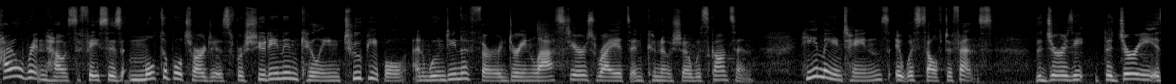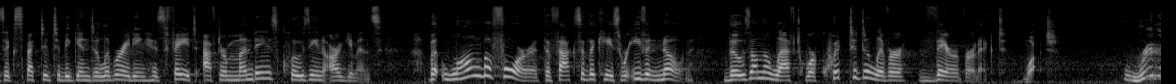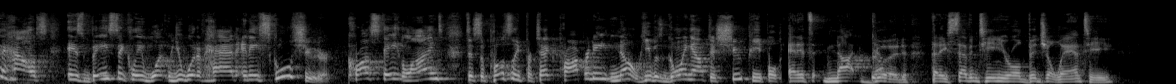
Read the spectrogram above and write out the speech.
Kyle Rittenhouse faces multiple charges for shooting and killing two people and wounding a third during last year's riots in Kenosha, Wisconsin. He maintains it was self defense. The the jury is expected to begin deliberating his fate after Monday's closing arguments. But long before the facts of the case were even known, those on the left were quick to deliver their verdict. Watch. Rittenhouse is basically what you would have had in a school shooter. Cross state lines to supposedly protect property? No, he was going out to shoot people. And it's not good that a 17 year old vigilante,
